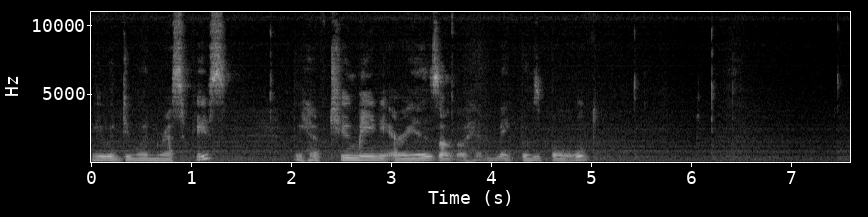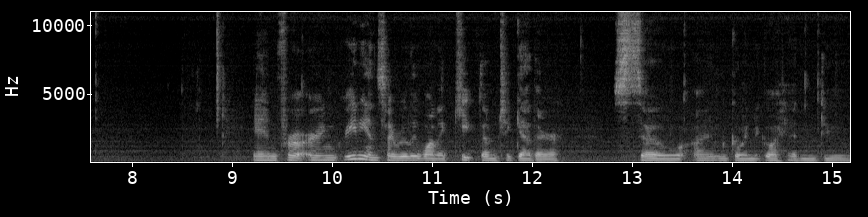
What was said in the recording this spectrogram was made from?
you would do in recipes. We have two main areas. I'll go ahead and make those bold. And for our ingredients, I really want to keep them together. So I'm going to go ahead and do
